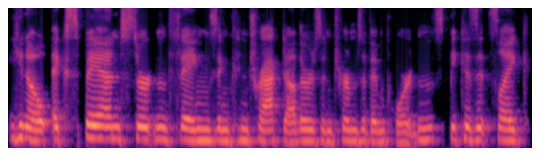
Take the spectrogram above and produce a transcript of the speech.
you know expand certain things and contract others in terms of importance because it's like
